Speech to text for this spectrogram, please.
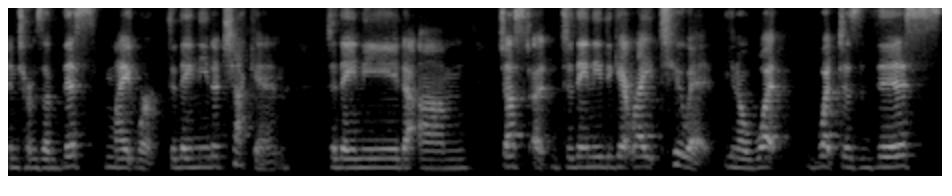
in terms of this might work. Do they need a check-in? Do they need um, just a, do they need to get right to it? You know what what does this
